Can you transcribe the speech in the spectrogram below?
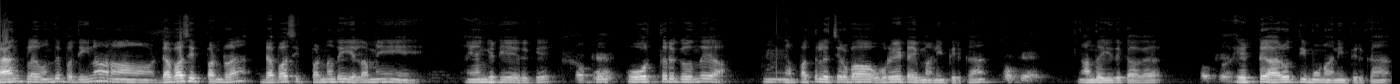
பேங்க்ல வந்து பாத்தீங்கன்னா நான் டெபாசிட் பண்றேன். டெபாசிட் பண்ணது எல்லாமே என்கிட்டயே இருக்கு. ஓகே ஒருத்தருக்கு வந்து பத்து லட்ச ரூபாய் ஒரே டைம் அனுப்பியிருக்கேன். ஓகே அந்த இதுக்காக. எட்டு அறுபத்தி மூணு அனுப்பியிருக்கேன்.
